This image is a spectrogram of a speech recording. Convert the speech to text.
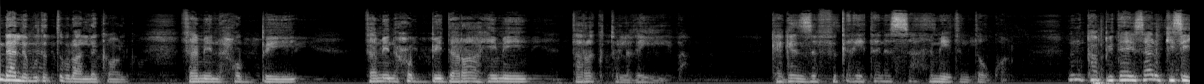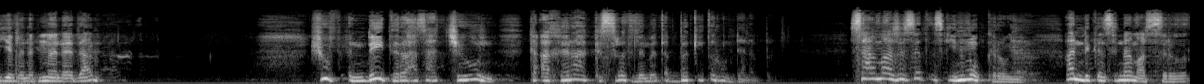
እንዳለ ሙጥጥ ብሎ አለቀዋሉ ፈሚን ሑቢ ፈሚን ሑቢ ደራሂሚ ተረክቱ ልገይባ ከገንዘብ ፍቅር የተነሳ ህሜትን ተውኳሉ ምን ካፒታሊስት አሉ ኪሴ እየመነመነዳሉ ሹፍ እንዴት ራሳቸውን ከአኸራ ክስረት ለመጠበቅ ይጥሩ እንደነበር ሳማ ስሰጥ እስኪ እንሞክረው አንድ ቀን ስናም አስር ብር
